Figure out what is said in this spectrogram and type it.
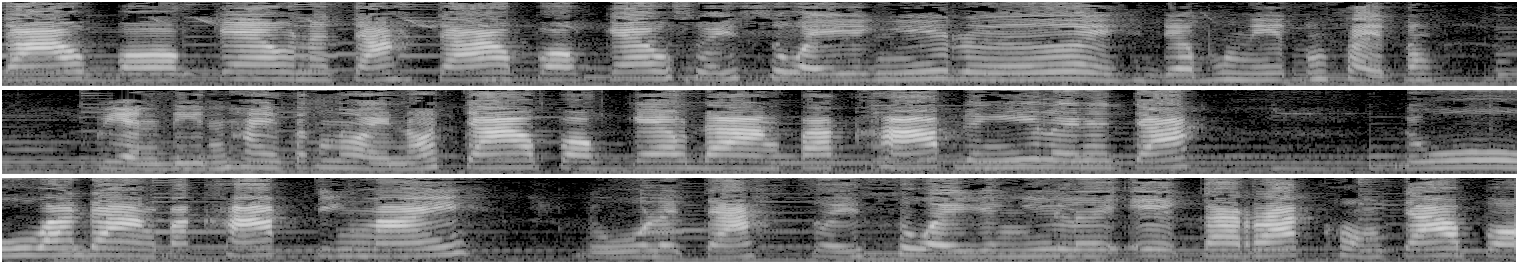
เจ้าปอแก้วนะจ๊ะเจ้าปอแก้วสวยๆอย่างนี้เลย เดี๋ยวพรุ่งนี้ต้องใส่ต้องเปลี่ยนดินให้สักหน่อยเนาะเจ้าปอแก้วด่างปลาคาร์ฟอย่างนี้เลยนะจ๊ะดูว่าด่างปลาคาร์ฟจริงไหมดูเลยจ้ะสวยๆอย่างนี้เลยเอกลักษณ์ของเจ้าปอ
